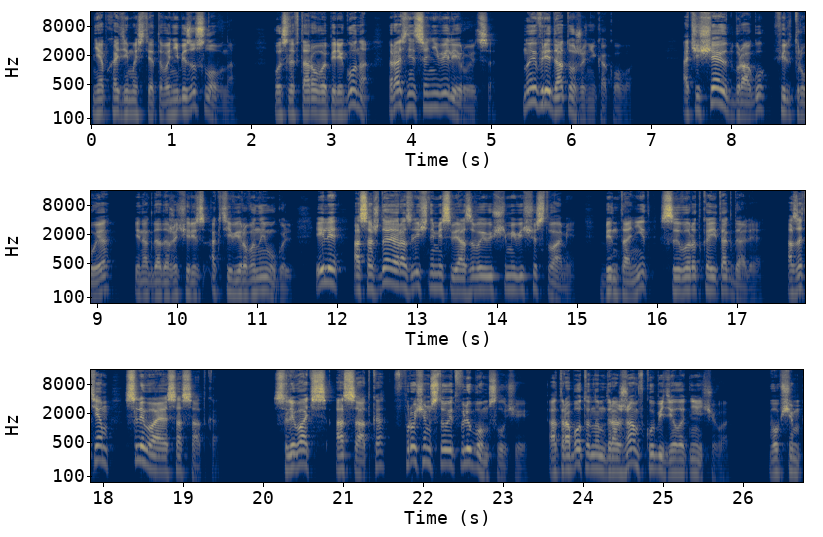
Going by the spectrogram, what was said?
Необходимость этого не безусловна. После второго перегона разница нивелируется, но и вреда тоже никакого. Очищают брагу, фильтруя, иногда даже через активированный уголь, или осаждая различными связывающими веществами – бентонит, сыворотка и так далее, а затем сливая с осадка. Сливать с осадка, впрочем, стоит в любом случае. Отработанным дрожжам в кубе делать нечего. В общем,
